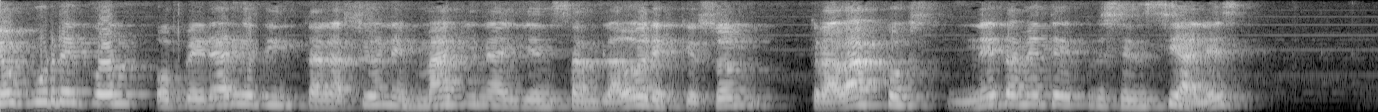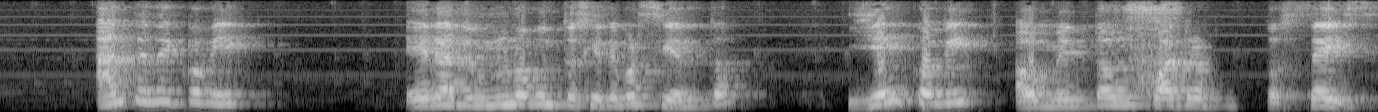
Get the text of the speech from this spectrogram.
¿Qué ocurre con operarios de instalaciones, máquinas y ensambladores, que son trabajos netamente presenciales? Antes de COVID era de un 1.7% y en COVID aumentó a un 4.6%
